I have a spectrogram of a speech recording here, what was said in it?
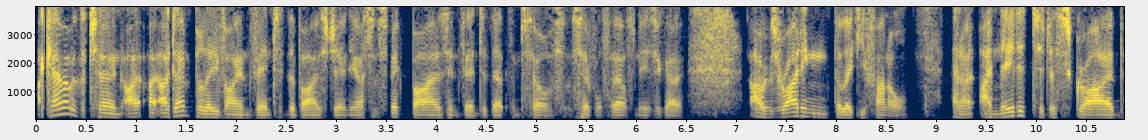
I came up with the term. I, I, don't believe I invented the buyer's journey. I suspect buyers invented that themselves several thousand years ago. I was writing The Leaky Funnel and I, I needed to describe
